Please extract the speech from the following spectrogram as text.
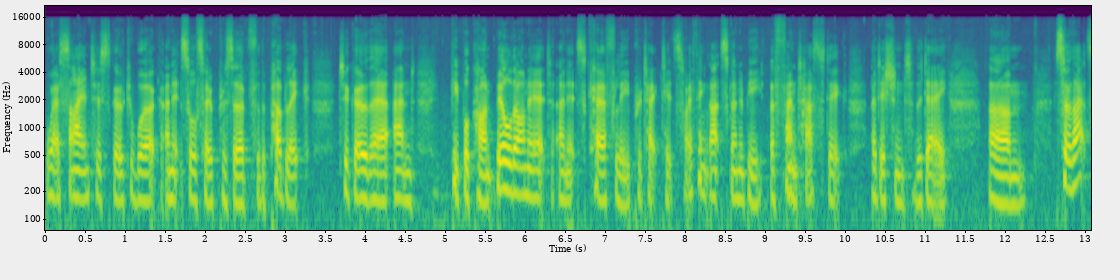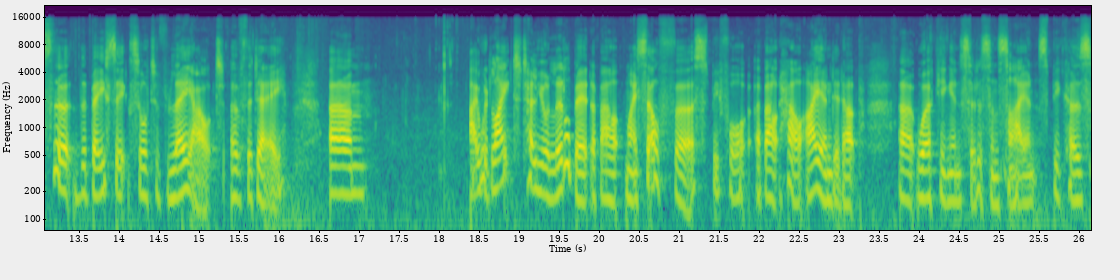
where scientists go to work, and it's also preserved for the public to go there, and people can't build on it, and it's carefully protected. So I think that's going to be a fantastic addition to the day. Um, so that's the, the basic sort of layout of the day. I would like to tell you a little bit about myself first, before about how I ended up uh, working in citizen science, because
